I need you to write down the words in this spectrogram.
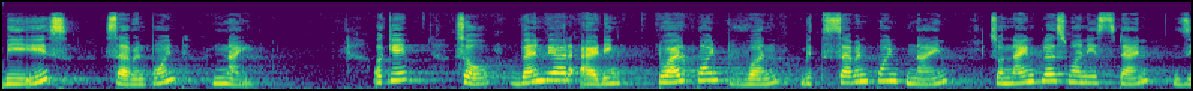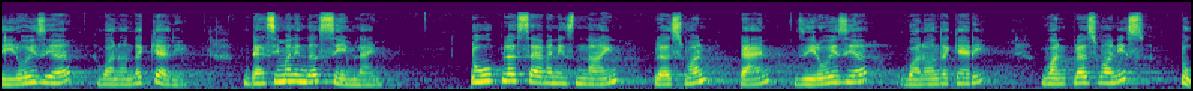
b is 7.9 okay so when we are adding 12.1 with 7.9 so 9 plus 1 is 10 0 is here 1 on the carry. Decimal in the same line. 2 plus 7 is 9 plus 1 10 0 is here 1 on the carry. 1 plus 1 is 2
